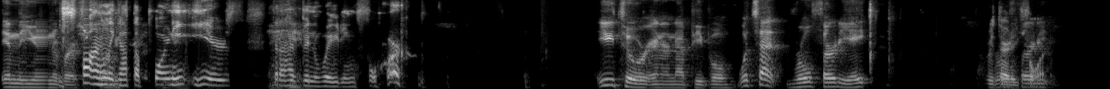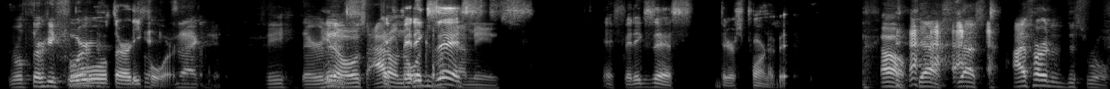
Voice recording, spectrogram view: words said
in the universe. He's finally got the pointy ears that I've been waiting for. You two are internet people. What's that? Rule 38? Rule 34. Rule 34? Rule 34. Exactly. See, There it he knows. is. I don't know if know it what exists, that means. if it exists, there's porn of it. Oh yes, yes. I've heard of this rule.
